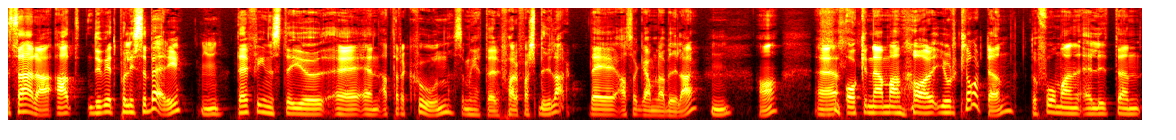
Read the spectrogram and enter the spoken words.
Så här att, du vet på Liseberg, där finns det ju eh, en attraktion som heter Farfars bilar. Det är alltså gamla bilar. Ja. Eh, och när man har gjort klart den, då får man en liten,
